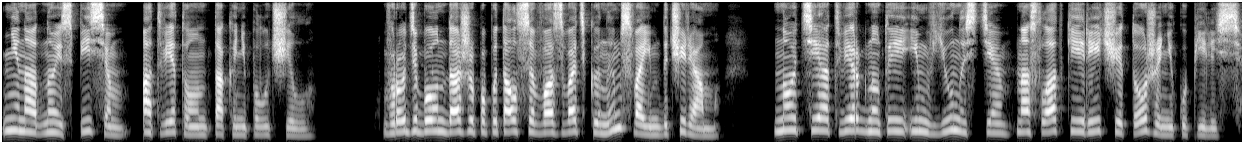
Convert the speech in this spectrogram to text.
Ни на одно из писем ответа он так и не получил. Вроде бы он даже попытался воззвать к иным своим дочерям. Но те, отвергнутые им в юности, на сладкие речи тоже не купились.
